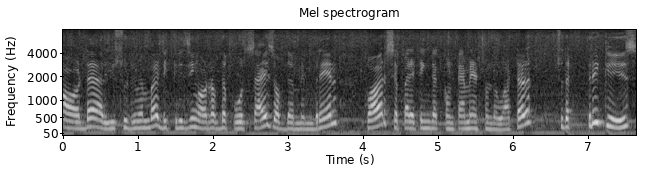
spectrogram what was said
order. You should remember decreasing order of the pore size of the membrane for separating the contaminants from the water so the trick is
